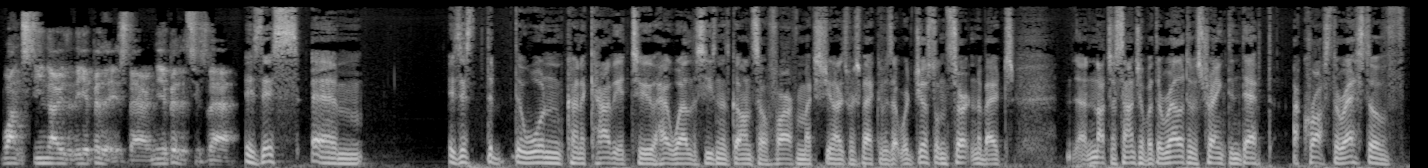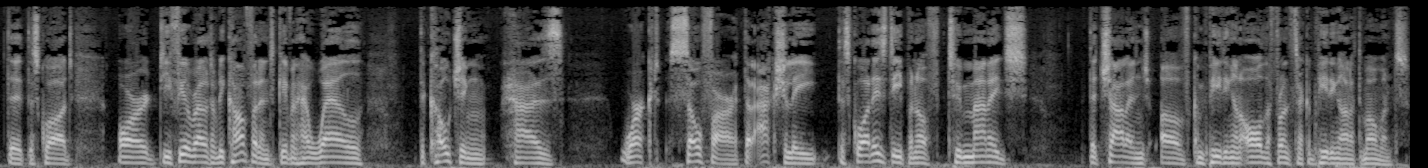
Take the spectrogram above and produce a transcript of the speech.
once you know that the ability is there and the ability is there. Is this um, is this the the one kind of caveat to how well the season has gone so far from Manchester United's perspective? Is that we're just uncertain about uh, not just Sancho, but the relative strength and depth across the rest of the, the squad, or do you feel relatively confident given how well the coaching has worked so far that actually the squad is deep enough to manage the challenge of competing on all the fronts they're competing on at the moment?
